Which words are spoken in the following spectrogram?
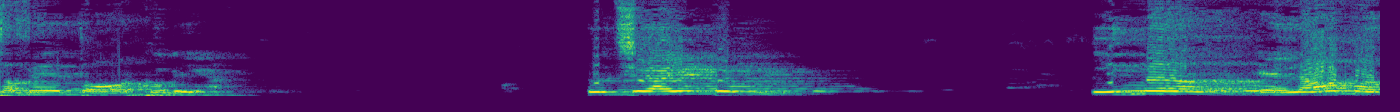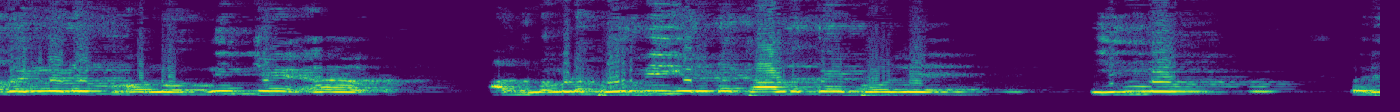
സമയത്ത് ഓർക്കുകയാണ്. തീർച്ചയായിട്ടും ഇന്ന് എല്ലാ മതങ്ങളും ഒന്ന് ഒന്നിക്ക അത് നമ്മുടെ പൂർവികരുടെ കാലത്തെ പോലെ ഇന്നും ഒരു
